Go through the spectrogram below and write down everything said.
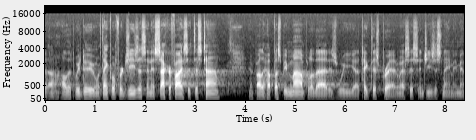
uh, all that we do. And we're thankful for Jesus and His sacrifice at this time. And Father, help us be mindful of that as we uh, take this bread. And We ask this in Jesus' name. Amen.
